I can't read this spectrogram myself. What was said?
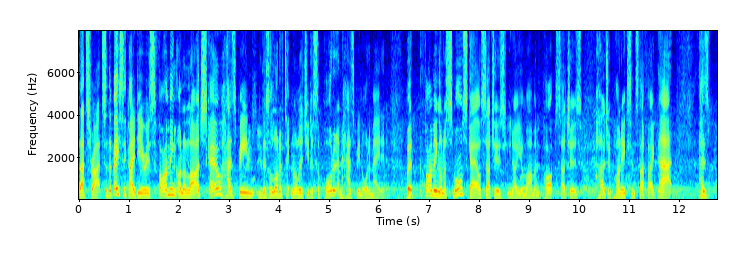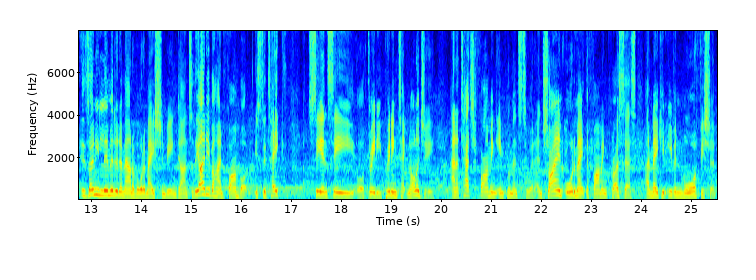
That's right. So the basic idea is farming on a large scale has been there's a lot of technology to support it and has been automated. But farming on a small scale, such as you know your mom and pop, such as hydroponics and stuff like that, has is only limited amount of automation being done. So the idea behind FarmBot is to take CNC or 3D printing technology and attach farming implements to it and try and automate the farming process and make it even more efficient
